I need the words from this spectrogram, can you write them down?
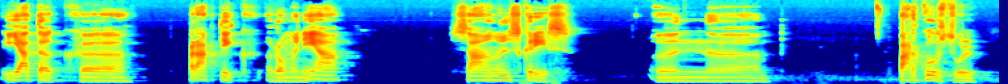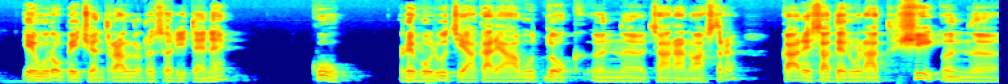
Iată că, practic, România s-a înscris în parcursul Europei Central Răsăritene cu revoluția care a avut loc în uh, țara noastră, care s-a derulat și în uh,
